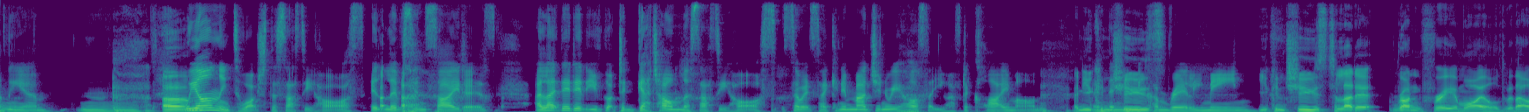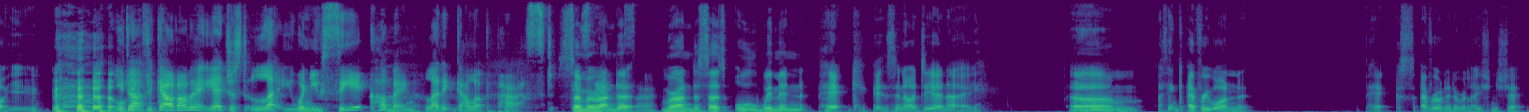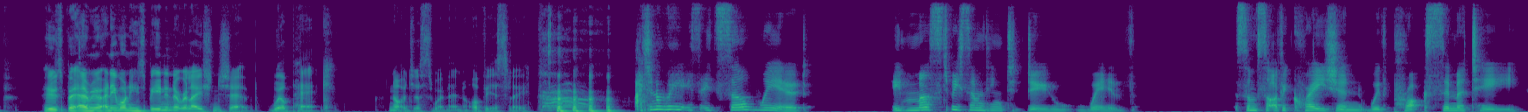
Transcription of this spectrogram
Yeah. Mhm. um, we all need to watch the sassy horse. It lives inside us. I like the idea that you've got to get on the sassy horse, so it's like an imaginary horse that you have to climb on, and you and can you choose. become really mean. You can choose to let it run free and wild without you. You don't have to get on it. Yeah, just let you when you see it coming, let it gallop past. So Miranda. Miranda says all women pick. It's in our DNA. Um, I think everyone picks. Everyone in a relationship who's been anyone who's been in a relationship will pick, not just women, obviously. I don't know why it's it's so weird. It must be something to do with some sort of equation with proximity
